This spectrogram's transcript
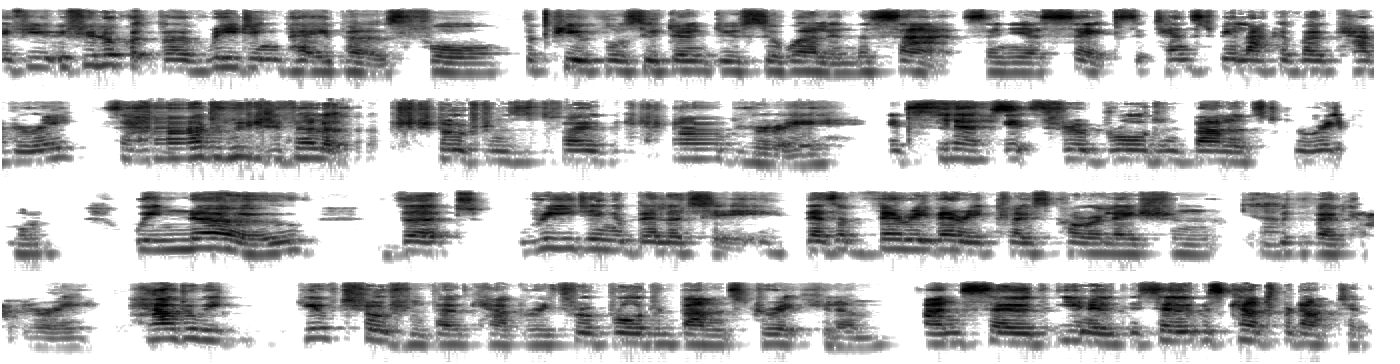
if you if you look at the reading papers for the pupils who don't do so well in the SATs in year six, it tends to be a lack of vocabulary. So how do we develop children's vocabulary? It's yes. it's through a broad and balanced curriculum. We know that reading ability, there's a very, very close correlation yeah. with vocabulary. How do we give children vocabulary through a broad and balanced curriculum? And so, you know, so it was counterproductive.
